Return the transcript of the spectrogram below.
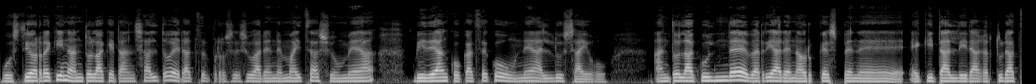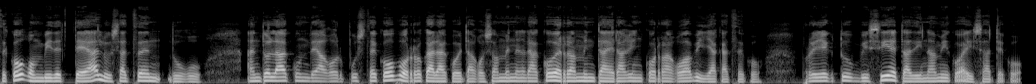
Guzti horrekin antolaketan salto eratze prozesuaren emaitza xumea bidean kokatzeko unea heldu zaigu. Antolakunde berriaren aurkezpen eh, ekitaldira gerturatzeko gonbidetea luzatzen dugu. Antolakundea gorpusteko borrokarako eta gozamenerako erraminta eraginkorragoa bilakatzeko. Proiektu bizi eta dinamikoa izateko.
